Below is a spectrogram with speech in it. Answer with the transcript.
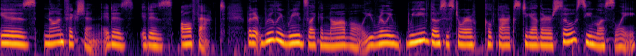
is nonfiction. It is it is all fact, but it really reads like a novel. You really weave those historical facts together so seamlessly.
